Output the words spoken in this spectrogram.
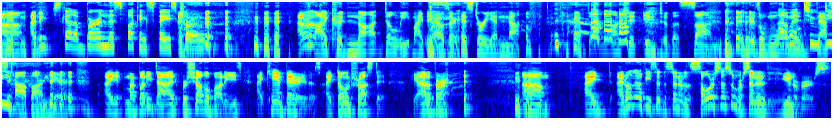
Uh, I think Just gotta burn this fucking space probe. I don't know. I could not delete my browser history enough. I have to launch it into the sun. There's one went too deep. desktop on here. I my buddy died. We're shovel buddies. I can't bury this. I don't trust it. I gotta burn it. um, I I don't know if he said the center of the solar system or center of the universe.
